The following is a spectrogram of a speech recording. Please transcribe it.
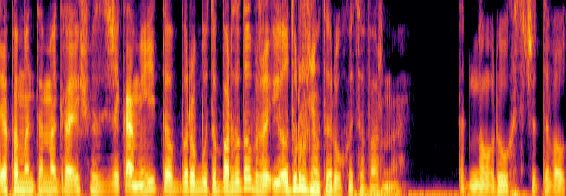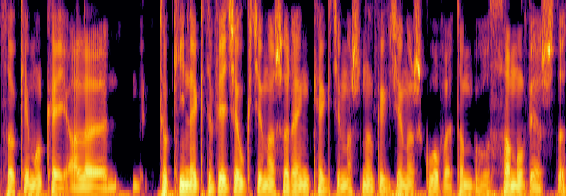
ja pamiętam, jak graliśmy z dzieciakami, to robił to bardzo dobrze i odróżniał te ruchy, co ważne. No, ruch szczytywał całkiem ok, ale to Kinect wiedział, gdzie masz rękę, gdzie masz nogę, gdzie masz głowę. Tam było samo, wiesz, to,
